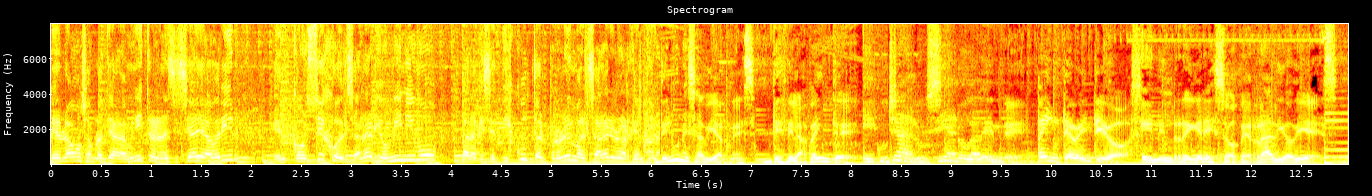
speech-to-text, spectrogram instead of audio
le vamos a plantear a la ministra la necesidad de abrir el Consejo del Salario Mínimo para que se discuta el problema del salario en Argentina. De lunes a viernes, desde las 20, escucha a Luciano Galende. 2022. En el regreso de Radio 10.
